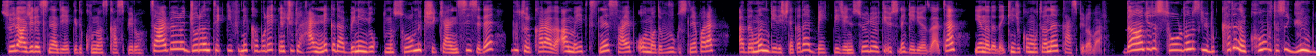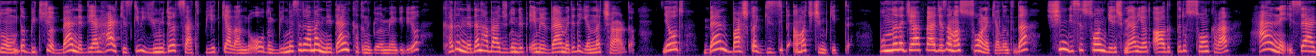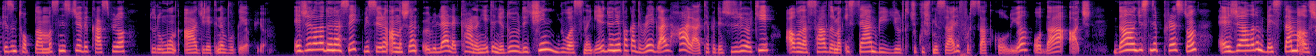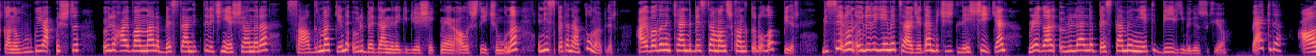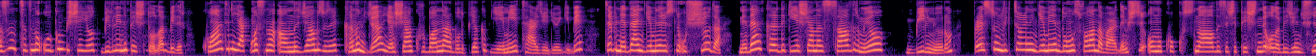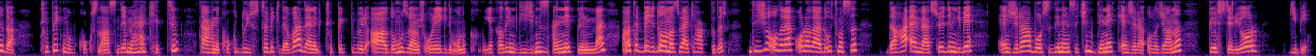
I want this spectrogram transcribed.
Söyle acele etsinler diye ekledi kurnaz Kaspero. Tybero Jorah'ın teklifini kabul etmiyor çünkü her ne kadar benim yokluğuna sorumlu kişi kendisi ise de bu tür kararlar alma yetkisine sahip olmadığı vurgusunu yaparak adamın gelişine kadar bekleyeceğini söylüyor ki üstüne geliyor zaten. Yanında da ikinci komutanı Kaspero var. Daha önce de sorduğumuz gibi bu kadının komutası gün doğumunda bitiyor. Ben de diğer herkes gibi 24 saat bir yetki alanında olduğunu bilmesine rağmen neden kadını görmeye gidiyor? Kadın neden haberci gönderip emir vermedi de yanına çağırdı? Yahut ben başka gizli bir amaç için gitti? Bunlara cevap vereceğiz ama sonraki alıntıda. Şimdi ise son gelişmeler yahut aldıkları son karar her ne ise herkesin toplanmasını istiyor ve Kaspiro durumun aciliyetine vurgu yapıyor. Ejderhala dönersek Viserion anlaşılan ölülerle karnını yeterince doyurduğu için yuvasına geri dönüyor fakat Regal hala tepede süzülüyor ki avına saldırmak isteyen bir yırtıcı kuş misali fırsat kolluyor. O da aç. Daha öncesinde Preston ejderhaların beslenme alışkanlığına vurgu yapmıştı. Ölü hayvanlarla beslendikleri için yaşayanlara saldırmak yerine ölü bedenlere gidiyor şeklinde yani alıştığı için buna e, nispeten haklı olabilir. Hayvanların kendi beslenme alışkanlıkları olabilir. Viserion ölüleri yeme tercih eden bir çeşit leşçiyken Regal ölülerle beslenme niyeti değil gibi gözüküyor. Belki de ağzın tadına uygun bir şey yahut birilerinin peşinde olabilir. Quentin'i yakmasından anlayacağımız üzere kanımca yaşayan kurbanlar bulup yakıp yemeyi tercih ediyor gibi. Tabi neden gemiler üstüne uçuşuyor da neden karadaki yaşayanlara saldırmıyor bilmiyorum. Preston Victoria'nın geminin domuz falan da var demişti. Onun kokusunu aldıysa işte peşinde olabileceğini düşünüyor da köpek mi bu kokusunu alsın diye merak ettim. Tamam hani koku duyusu tabii ki de var da yani bir köpek gibi böyle aa domuz varmış oraya gideyim onu yakalayayım diyeceğini zannetmiyorum ben. Ama tabii belli de olmaz belki haklıdır. Netice olarak oralarda uçması daha evvel söylediğim gibi ejderha borsu denemesi için denek ejderha olacağını gösteriyor gibi.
